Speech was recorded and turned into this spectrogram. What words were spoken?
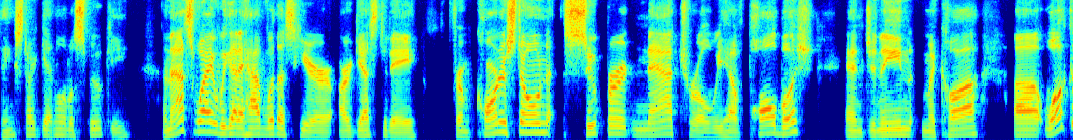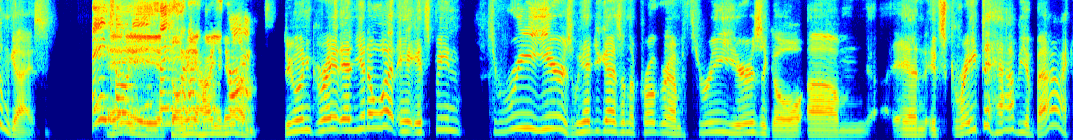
things start getting a little spooky. And that's why we got to have with us here our guest today from Cornerstone Supernatural. We have Paul Busch and Janine McCaw. Uh, welcome, guys. Hey, Tony. Hey, Tony. How you doing? Doing great. And you know what? Hey, it's been three years. We had you guys on the program three years ago, um, and it's great to have you back.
